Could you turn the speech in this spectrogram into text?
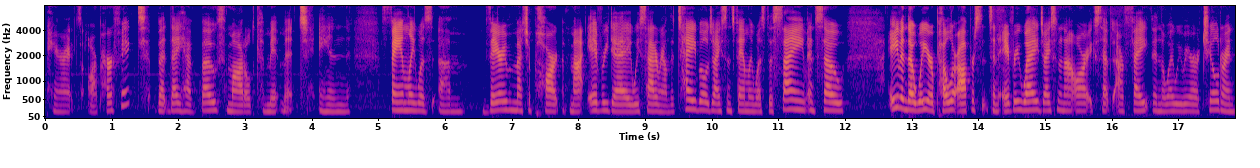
parents are perfect, but they have both modeled commitment. And family was um, very much a part of my everyday. We sat around the table. Jason's family was the same. And so, even though we are polar opposites in every way, Jason and I are, except our faith and the way we rear our children,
